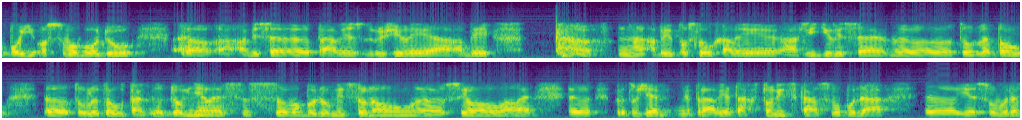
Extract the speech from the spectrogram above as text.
bojí o svobodu, aby se právě združili a aby aby poslouchali a řídili se uh, touhletou, uh, touhletou tak doměle svobodomyslnou uh, silou, ale protože právě ta chtonická svoboda je svoboda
